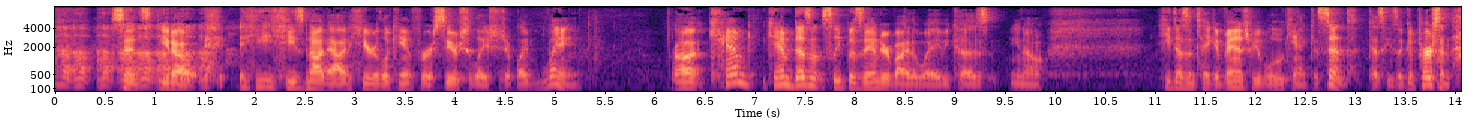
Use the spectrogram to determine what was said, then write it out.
since you know he he's not out here looking for a serious relationship like Blaine. Uh, Cam Cam doesn't sleep with Xander, by the way, because you know he doesn't take advantage of people who can't consent because he's a good person.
